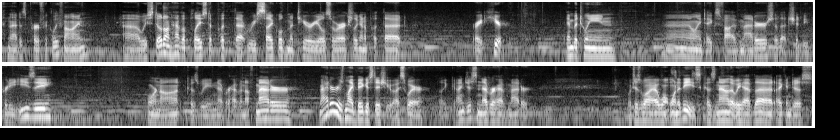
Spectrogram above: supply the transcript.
And that is perfectly fine. Uh, we still don't have a place to put that recycled material, so we're actually going to put that right here. In between, uh, it only takes five matter, so that should be pretty easy. Or not, because we never have enough matter. Matter is my biggest issue, I swear. Like, I just never have matter. Which is why I want one of these, because now that we have that, I can just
